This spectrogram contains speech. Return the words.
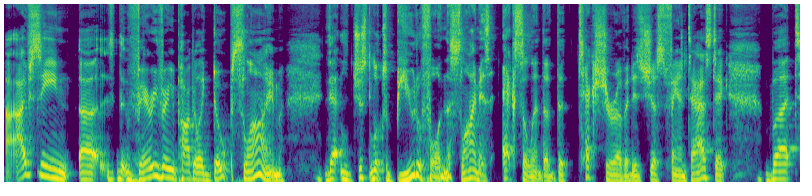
I've seen uh, very, very popular like dope slime that just looks beautiful and the slime is excellent. The the texture of it is just fantastic. But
